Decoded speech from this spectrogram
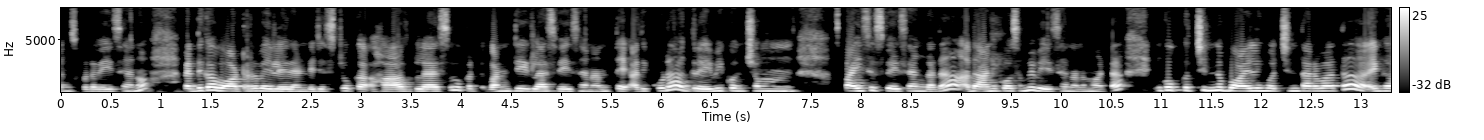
చంక్స్ కూడా వేసాను. పెద్దగా వాటర్ వేయలేదండి. జస్ట్ ఒక హాఫ్ గ్లాస్ ఒక వన్ టీ గ్లాస్ వేసాను అంతే. అది కూడా గ్రేవీ కొంచెం స్పైసెస్ వేసాం కదా దానికోసమే వేసాను అనమాట ఇంకొక చిన్న బాయిలింగ్ వచ్చిన తర్వాత ఇంకా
